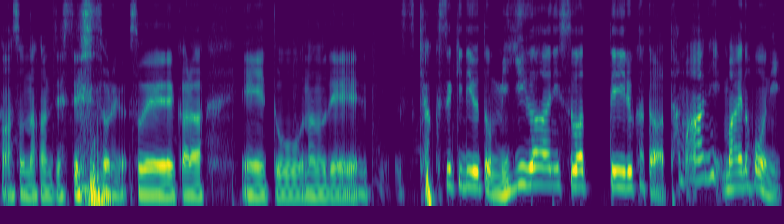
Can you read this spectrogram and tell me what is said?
まあ、そんな感じでステージそれそれからえっ、となので客席で言うと右側に座っている方はたまに前の方に、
